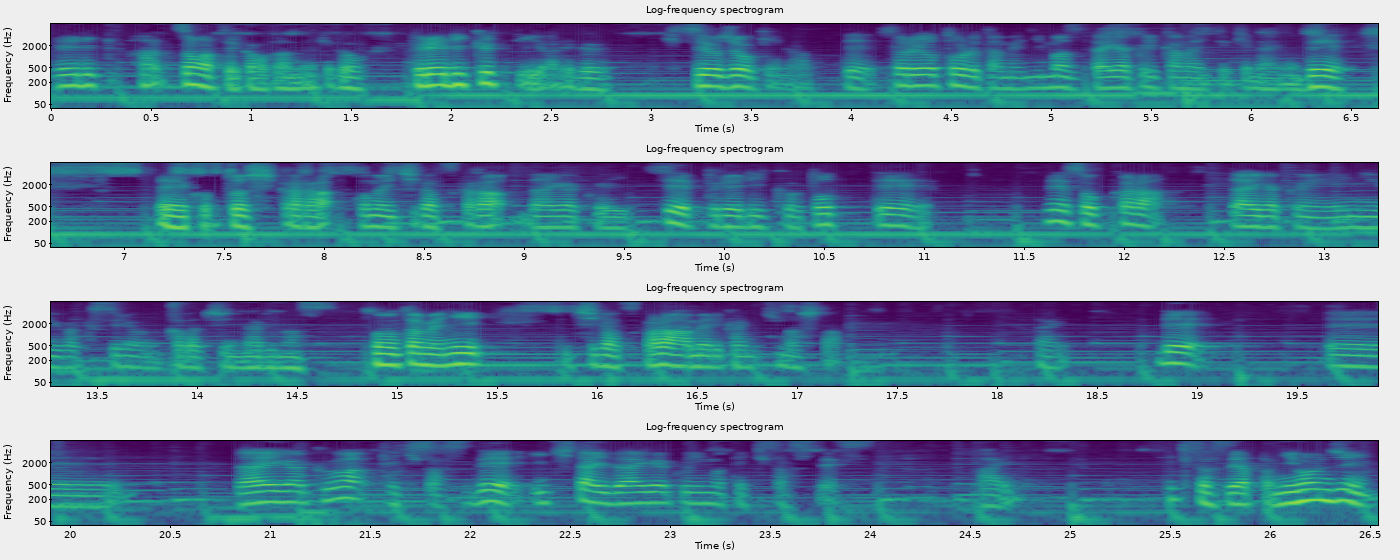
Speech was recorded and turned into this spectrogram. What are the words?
プレリク、発音合ってるかわかんないけど、プレリクって言われる必要条件があって、それを取るためにまず大学行かないといけないので、えー今年から、この1月から大学へ行って、プレリクを取って、で、そこから大学へ入学するような形になります。そのために1月からアメリカに来ました。はい。で、えー大学はテキサスで、行きたい大学院もテキサスです。はい。テキサスやっぱ日本人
